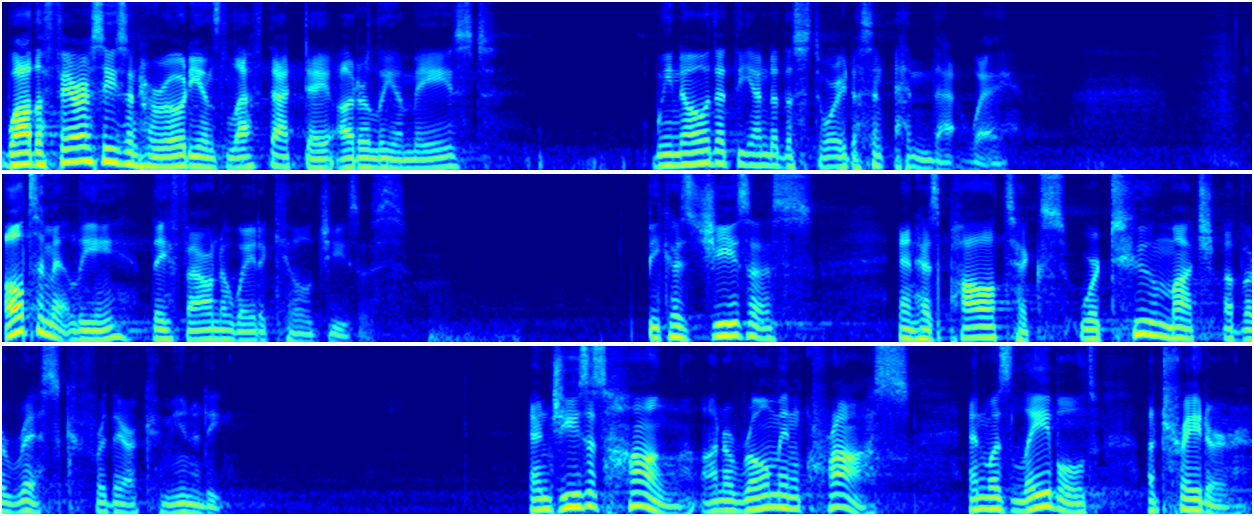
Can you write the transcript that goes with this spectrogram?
while the Pharisees and Herodians left that day utterly amazed, we know that the end of the story doesn't end that way. Ultimately, they found a way to kill Jesus. Because Jesus and his politics were too much of a risk for their community. And Jesus hung on a Roman cross and was labeled a traitor,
